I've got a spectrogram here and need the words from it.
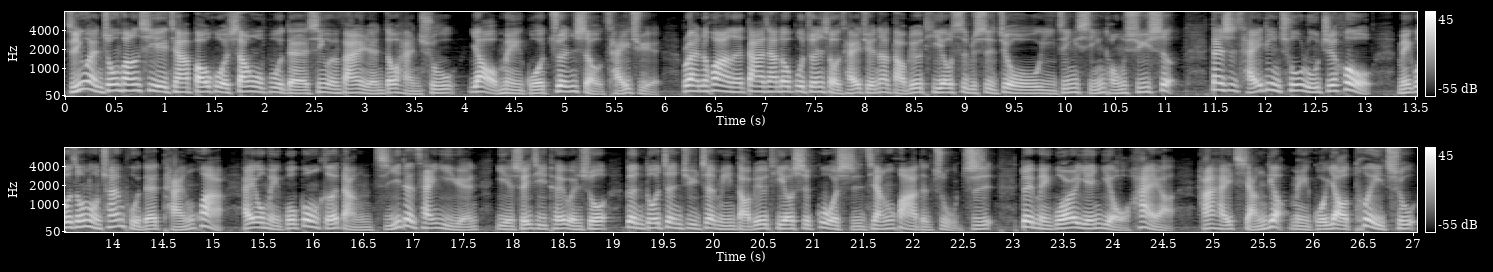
尽管中方企业家，包括商务部的新闻发言人都喊出要美国遵守裁决，不然的话呢，大家都不遵守裁决，那 WTO 是不是就已经形同虚设？但是裁定出炉之后，美国总统川普的谈话，还有美国共和党籍的参议员也随即推文说，更多证据证明 WTO 是过时僵化的组织，对美国而言有害啊。他还强调，美国要退出，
